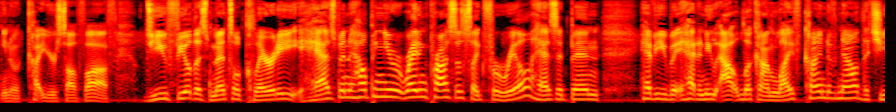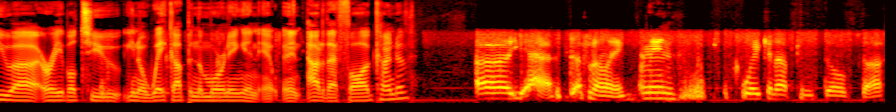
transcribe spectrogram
you know cut yourself off. Do you feel this mental clarity has been helping your writing process? Like for real, has it been? Have you had a new outlook on life, kind of now that you uh, are able to you know wake up in the morning and and out of that fog, kind of? Uh, yeah, definitely. I mean, waking up can still suck.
